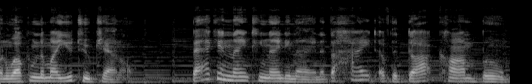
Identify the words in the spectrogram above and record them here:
and welcome to my YouTube channel. Back in 1999, at the height of the dot-com boom,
